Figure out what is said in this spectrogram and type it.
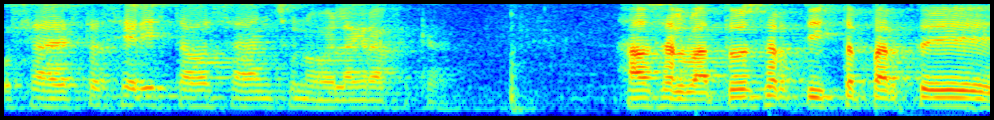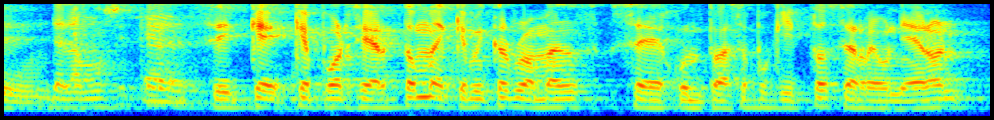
O sea, esta serie está basada en su novela gráfica. Ah, o sea, el vato es artista aparte... De la música Sí. es... Sí, que, que por cierto, My Chemical Romance se juntó hace poquito, se reunieron.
